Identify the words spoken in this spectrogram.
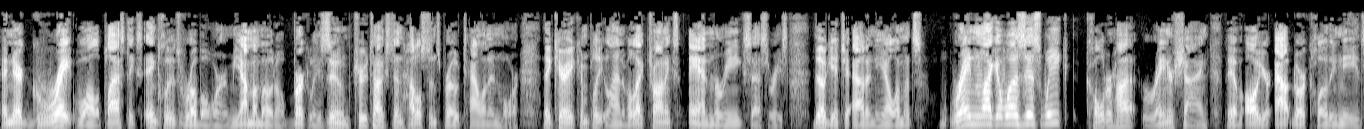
and their great wall of plastics includes RoboWorm, Yamamoto, Berkley, Zoom, True Tungsten, Huddleston's Pro, Talon, and more. They carry a complete line of electronics and marine accessories. They'll get you out in the elements Raining like it was this week, cold or hot, rain or shine. They have all your outdoor clothing needs.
